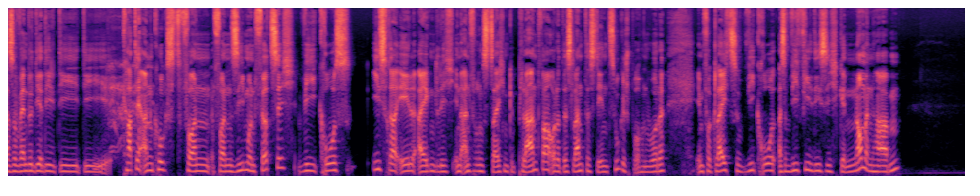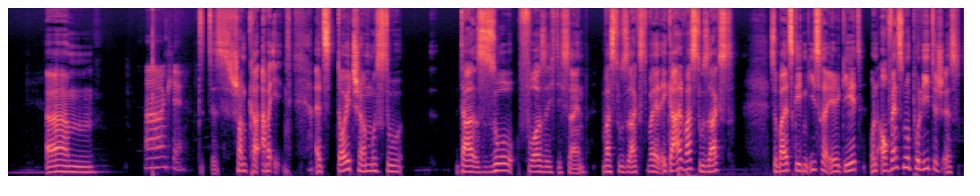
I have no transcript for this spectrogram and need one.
Also wenn du dir die, die, die Karte anguckst von, von 47, wie groß Israel eigentlich in Anführungszeichen geplant war oder das Land, das denen zugesprochen wurde, im Vergleich zu wie groß, also wie viel die sich genommen haben. Ähm, ah, okay. Das ist schon krass. Aber als Deutscher musst du da so vorsichtig sein, was du sagst, weil egal was du sagst, sobald es gegen Israel geht und auch wenn es nur politisch ist,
